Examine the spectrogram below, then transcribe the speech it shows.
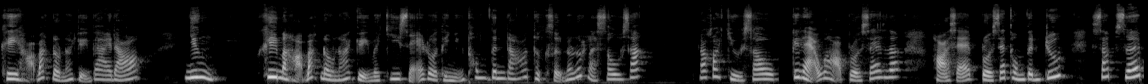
khi họ bắt đầu nói chuyện với ai đó. Nhưng khi mà họ bắt đầu nói chuyện và chia sẻ rồi thì những thông tin đó thực sự nó rất là sâu sắc, nó có chiều sâu. Cái não của họ process đó, họ sẽ process thông tin trước, sắp xếp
